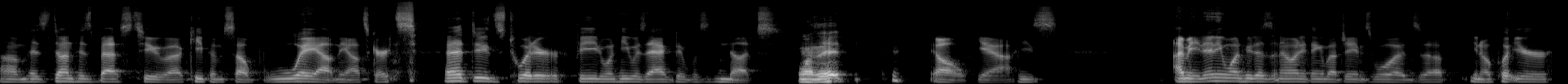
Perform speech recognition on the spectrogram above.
um, has done his best to uh, keep himself way out in the outskirts. That dude's Twitter feed when he was active was nuts. was it Oh yeah, he's. I mean, anyone who doesn't know anything about James Woods, uh, you know, put your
